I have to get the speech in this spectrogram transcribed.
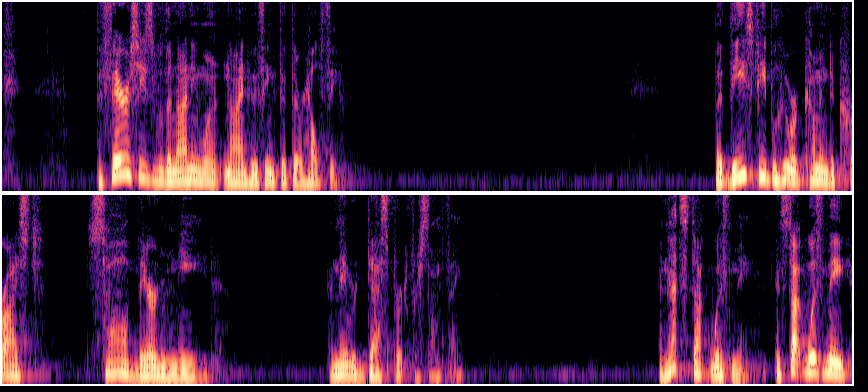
the Pharisees were the 99 who think that they're healthy. But these people who are coming to Christ saw their need and they were desperate for something. And that stuck with me. It stuck with me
